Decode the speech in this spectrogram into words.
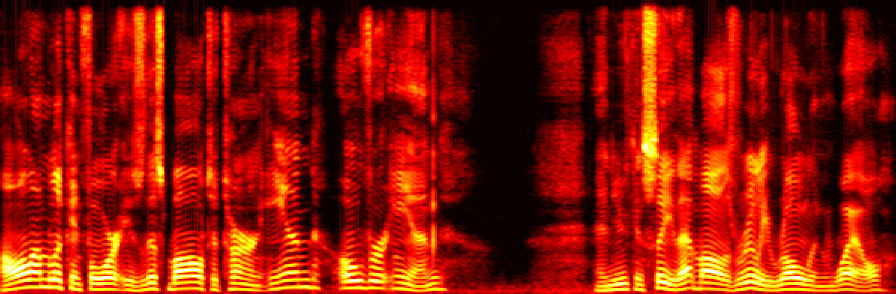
all I'm looking for is this ball to turn end over end. And you can see that ball is really rolling well,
